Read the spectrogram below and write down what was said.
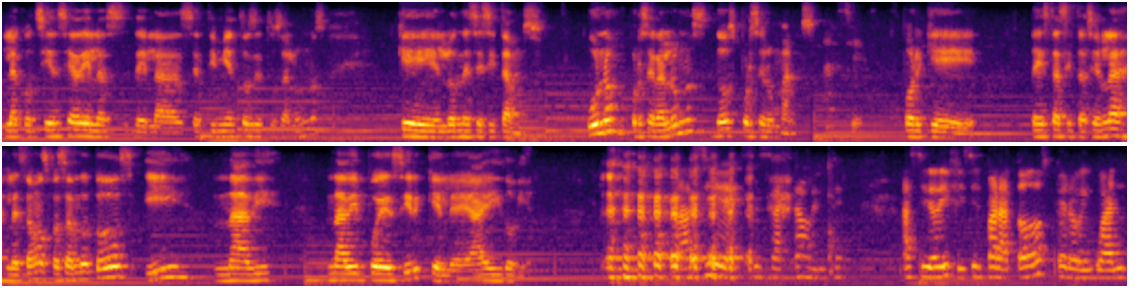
y la conciencia de, las, de los sentimientos de tus alumnos que los necesitamos. Uno, por ser alumnos, dos, por ser humanos. Así es. Porque esta situación la, la estamos pasando todos y nadie, nadie puede decir que le ha ido bien. Así es, exactamente. Ha sido difícil para todos, pero igual,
